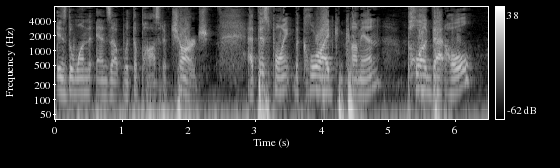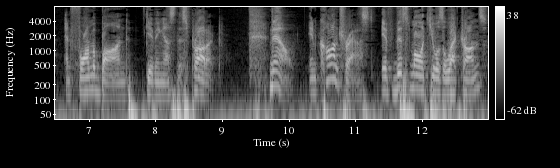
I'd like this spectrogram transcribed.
is the one that ends up with the positive charge. At this point, the chloride can come in, plug that hole, and form a bond, giving us this product. Now, in contrast, if this molecule's electrons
